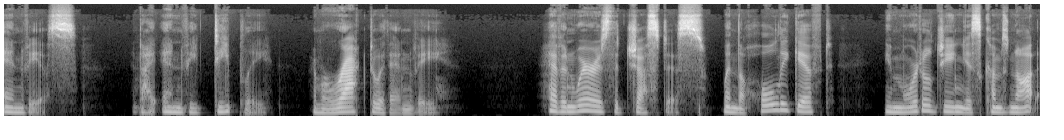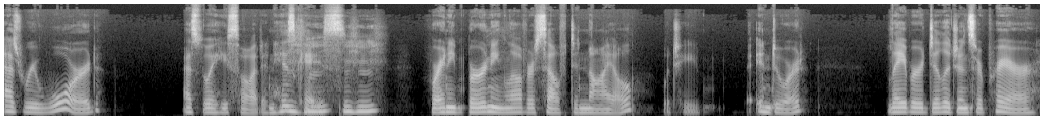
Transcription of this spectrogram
envious, and I envy deeply. I'm racked with envy. Heaven, where is the justice when the holy gift, immortal genius, comes not as reward, as the way he saw it in his Mhm, case, mhm. for any burning love or self denial, which he endured, labor, diligence, or prayer,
